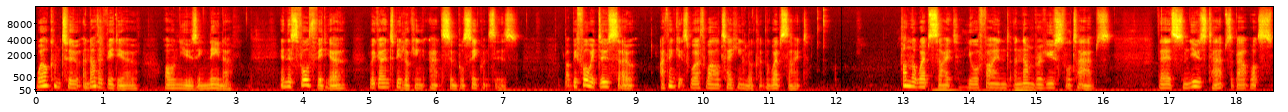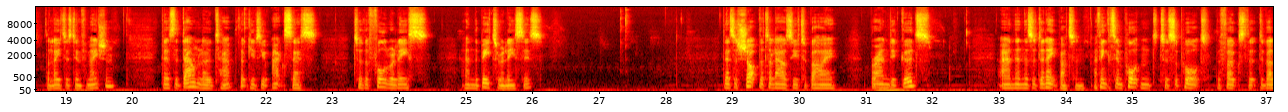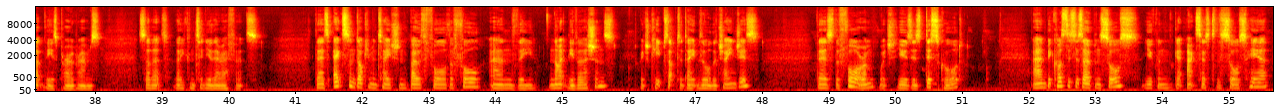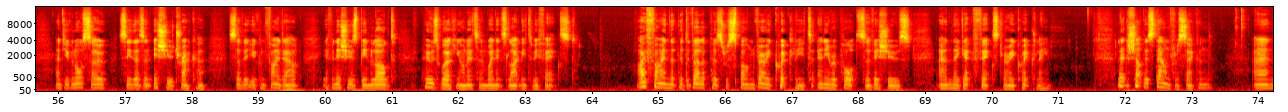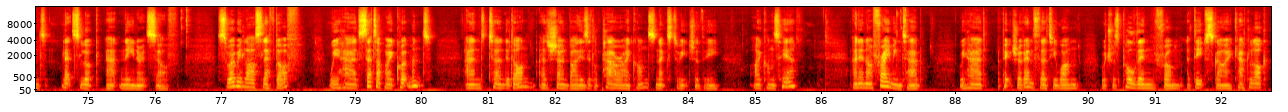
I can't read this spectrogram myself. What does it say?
Welcome to another video on using Nina. In this fourth video we're going to be looking at simple sequences. But before we do so I think it's worthwhile taking a look at the website. On the website you will find a number of useful tabs. There's some news tabs about what's the latest information. There's the download tab that gives you access to the full release and the beta releases. There's a shop that allows you to buy branded goods and then there's a donate button. I think it's important to support the folks that develop these programs so that they continue their efforts. There's excellent documentation both for the full and the nightly versions, which keeps up to date with all the changes. There's the forum, which uses Discord. And because this is open source, you can get access to the source here, and you can also see there's an issue tracker so that you can find out if an issue has been logged, who's working on it and when it's likely to be fixed. I find that the developers respond very quickly to any reports of issues and they get fixed very quickly. Let's shut this down for a second and let's look at Nina itself. So where we last left off, we had set up our equipment and turned it on as shown by these little power icons next to each of the icons here. And in our framing tab, we had a picture of M31 which was pulled in from a Deep Sky catalogue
